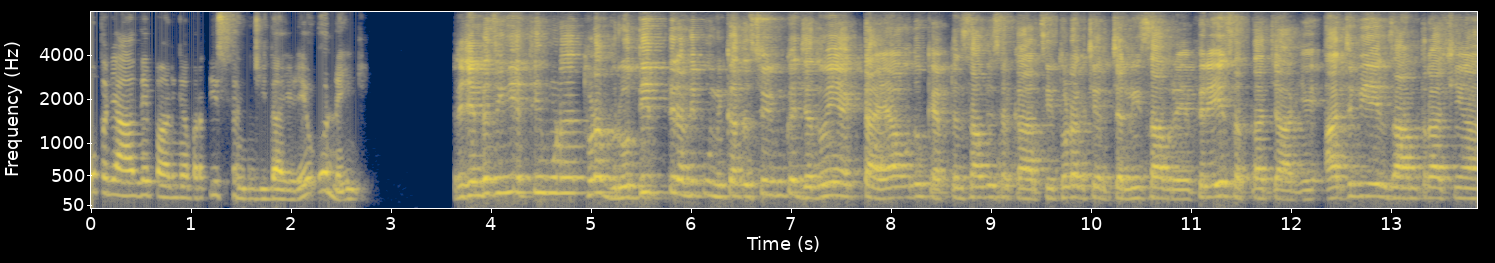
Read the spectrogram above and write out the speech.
ਉਹ ਪੰਜਾਬ ਦੇ ਪਾਣੀਆਂ ਪ੍ਰਤੀ ਸੰਜੀਦਾ ਜਿਹੜੇ ਉਹ ਨਹੀਂ ਗੇ ਰਜਿੰਦਰ ਸਿੰਘ ਜੀ, ਇੱਥੇ ਹੁਣ ਥੋੜਾ ਵਿਰੋਧੀ ਧਿਰਾਂ ਦੀ ਭੂਮਿਕਾ ਦੱਸਿਓ, ਕਿਉਂਕਿ ਜਦੋਂ ਇਹ ਐਕਟ ਆਇਆ, ਉਦੋਂ ਕੈਪਟਨ ਸਾਹਿਬ ਦੀ ਸਰਕਾਰ ਸੀ ਥੋੜਾ ਚਿਰ ਚੰਨੀ ਸਾਹਿਬ ਰਹੇ, ਫਿਰ ਇਹ ਸੱਤਾ ਚ ਆ ਗਏ। ਅੱਜ ਵੀ ਇਹ ਇਲਜ਼ਾਮ ਤਰਾਸ਼ੀਆਂ,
